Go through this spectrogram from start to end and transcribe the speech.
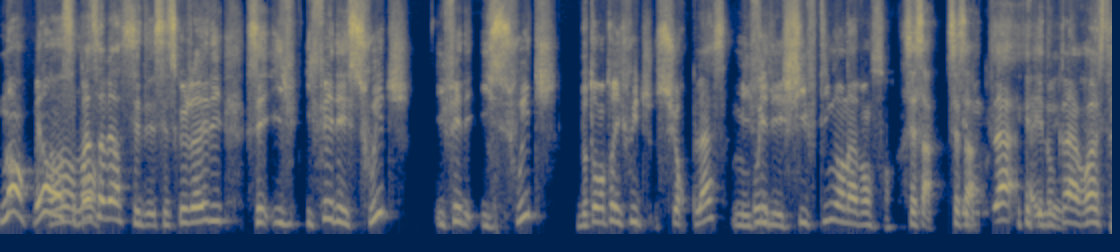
non, mais non, c'est pas ça. C'est ce que j'avais dit. C'est il, il, fait des switch, il fait des, il switch de temps en temps, il switch sur place, mais il fait des shiftings en avançant. C'est ça, c'est ça. Donc là, et donc là, Rust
